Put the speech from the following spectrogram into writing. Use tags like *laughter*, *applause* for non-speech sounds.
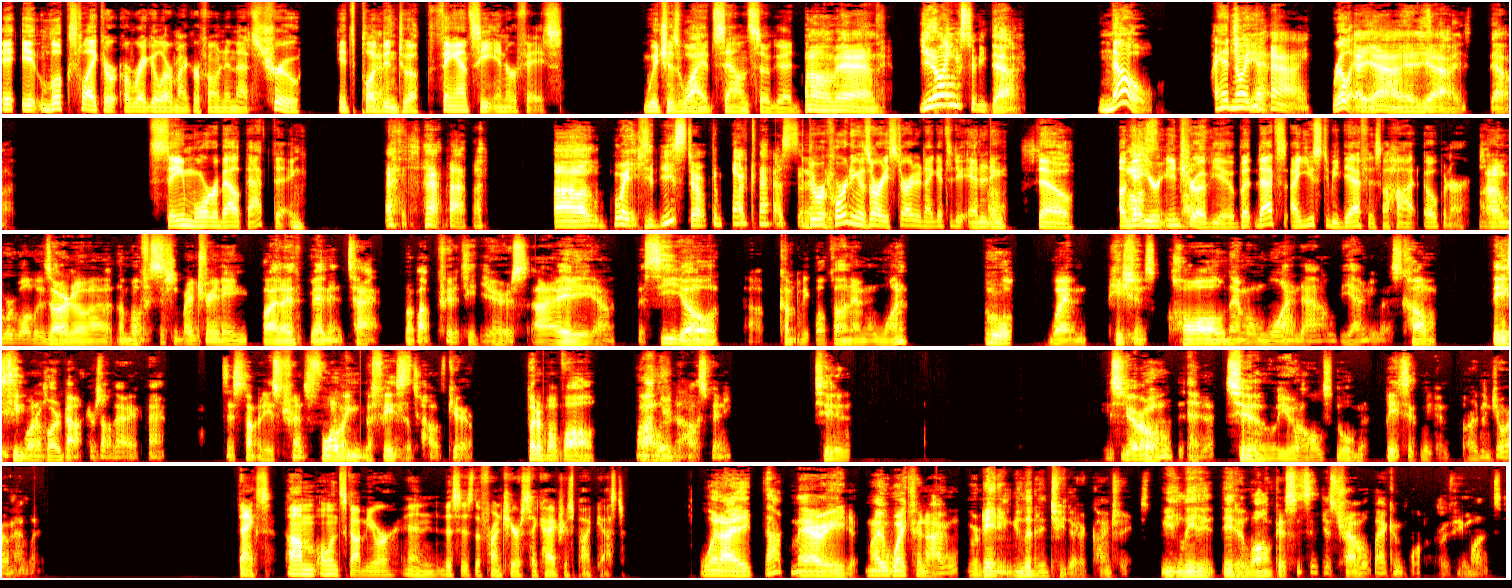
It, it looks like a, a regular microphone, and that's true. It's plugged Yeah. into a fancy interface, which is why it sounds so good. Oh man. You know, I used to be deaf. No, I had no idea. Yeah. Really? Yeah. Yeah. Yeah. Yeah. Say more about that thing. *laughs* *laughs* uh, wait, did you start the *laughs* podcast? The recording has already started, and I get to do editing. So I'll get your intro awesome. of you. But that's I used to be deaf is a hot opener. I'm Ramon Lizardo. Uh, I'm a physician by training, but I've been in tech for about 15 years. I am the CEO of a company called Phone 911, who, when patients call 911 now, the ambulance come, they see one of our doctors on their iPad. This company is transforming the face of healthcare. But above all, while they're in the hospital, to zero and a two year olds who basically are the joy of life. Thanks. I'm Owen Scott Muir, and this is the Frontier Psychiatrist Podcast. When I got married, my wife and I were dating. We lived in two different countries. We dated, dated long distance and just traveled back and forth for a few months.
